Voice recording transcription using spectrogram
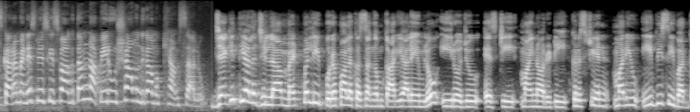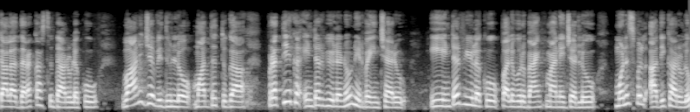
నమస్కారం. ఎన్ఎస్కి స్వాగతం. నా పేరు ఉషా. ముందుగా ముఖ్యాంశాలు. జగిత్యాల జిల్లా మెట్పల్లి పురపాలక సంఘం కార్యాలయంలో ఈ రోజు ఎస్టీ మైనారిటీ క్రిస్టియన్ మరియు ఈబీసీ వర్గాల దరఖాస్తుదారులకు వాణిజ్య విధుల్లో మద్దతుగా ప్రత్యేక ఇంటర్వ్యూలను నిర్వహించారు. ఈ ఇంటర్వ్యూలకు పలువురు బ్యాంక్ మేనేజర్లు మున్సిపల్ అధికారులు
